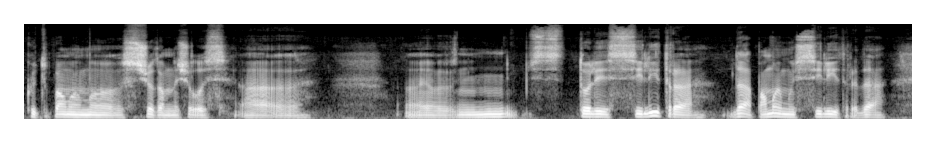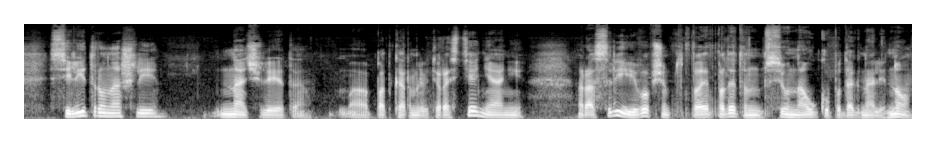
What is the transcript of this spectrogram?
Какой-то, по-моему, с что там началось? А, то ли селитра, да, по-моему, селитры, да. Селитру нашли, начали это а, подкармливать растения, они росли и, в общем-то, под это всю науку подогнали. Но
